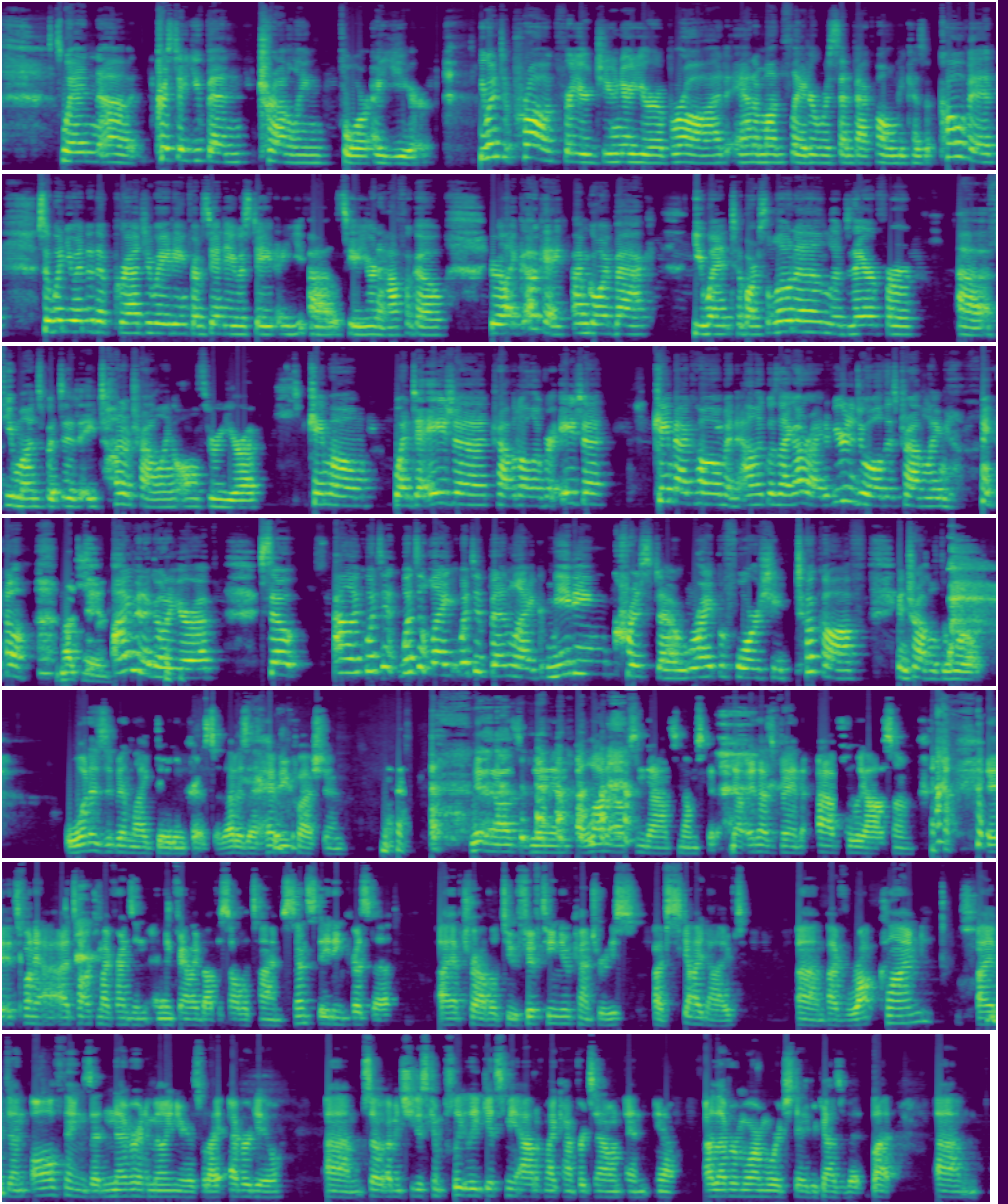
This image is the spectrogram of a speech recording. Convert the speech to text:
when uh, Krista, you've been traveling for a year. You went to Prague for your junior year abroad, and a month later were sent back home because of COVID. So when you ended up graduating from San Diego State, uh, let's see, a year and a half ago, you were like, "Okay, I'm going back." You went to Barcelona, lived there for uh, a few months, but did a ton of traveling all through Europe. Came home, went to Asia, traveled all over Asia, came back home, and Alec was like, "All right, if you're going to do all this traveling, know, I'm going to go to Europe." So, Alec, what's it what's it like? What's it been like meeting Krista right before she took off and traveled the world? What has it been like dating Krista? That is a heavy question. it has been a lot of ups and downs. No, I'm just kidding. No, it has been absolutely awesome. it's funny. I, I, talk to my friends and, and family about this all the time. Since dating Krista, I have traveled to 15 new countries. I've skydived. Um, I've rock climbed. I have done all things that never in a million years would I ever do. Um, so, I mean, she just completely gets me out of my comfort zone. And, you know, I love her more and more each day because of it. But um,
